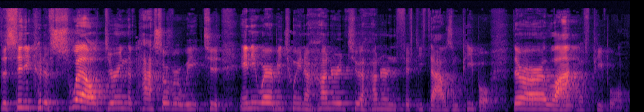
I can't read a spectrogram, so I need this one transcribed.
the city could have swelled during the Passover week to anywhere between 100 to 150,000 people. There are a lot of people.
